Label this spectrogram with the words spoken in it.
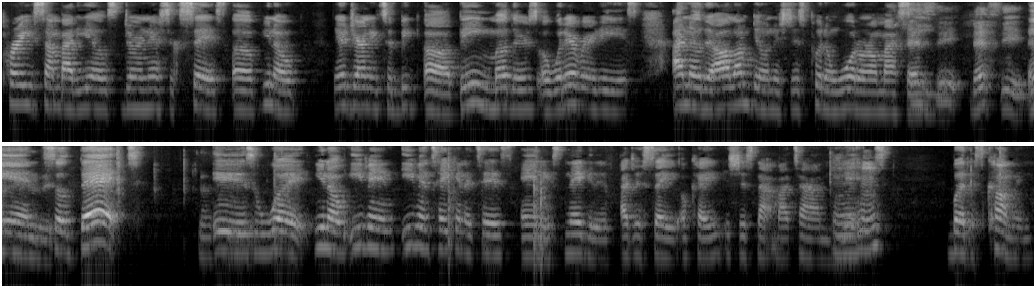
praise somebody else during their success of, you know, their journey to be uh, being mothers or whatever it is, I know that all I'm doing is just putting water on my seed. That's it. That's it. That's And good. so that That's is good. what you know even even taking a test and it's negative i just say okay it's just not my time yet Mhm. but it's coming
